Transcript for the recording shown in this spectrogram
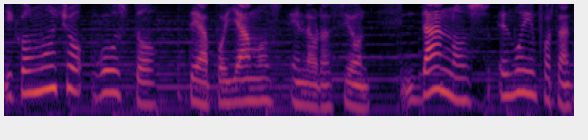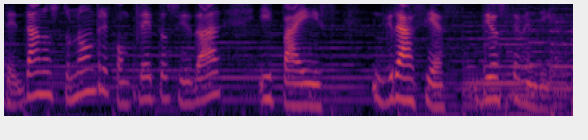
y con mucho gusto te apoyamos en la oración. Danos, es muy importante, danos tu nombre completo, ciudad y país. Gracias. Dios te bendiga.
